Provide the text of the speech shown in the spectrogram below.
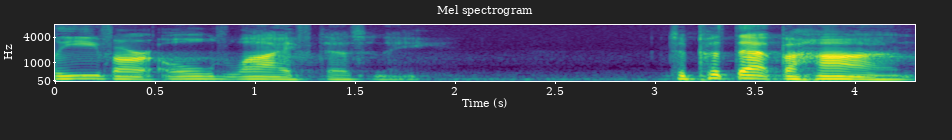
leave our old life, doesn't He? To put that behind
